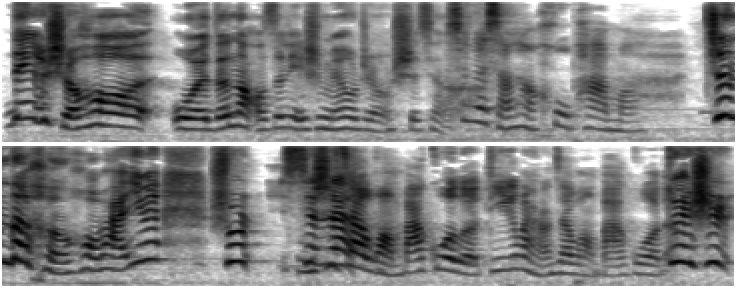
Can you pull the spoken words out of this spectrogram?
那个时候我的脑子里是没有这种事情的，现在想想后怕吗？真的很后怕，因为说现在在网吧过了第一个晚上在网吧过的，，对是，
